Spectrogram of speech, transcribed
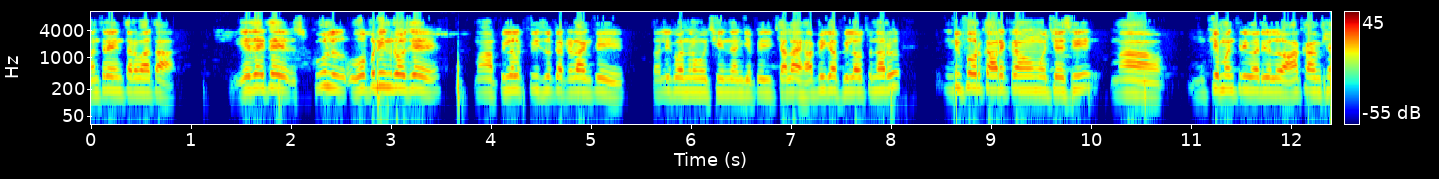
మంత్రి అయిన తర్వాత ఏదైతే స్కూల్ ఓపెనింగ్ రోజే మా పిల్లలకు ఫీజులు కట్టడానికి తల్లికి వందనం వచ్చింది అని చెప్పి చాలా హ్యాపీగా ఫీల్ అవుతున్నారు. ఇంటి ఫోర్ కార్యక్రమం వచ్చేసి మా ముఖ్యమంత్రి వర్యులు ఆకాంక్ష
